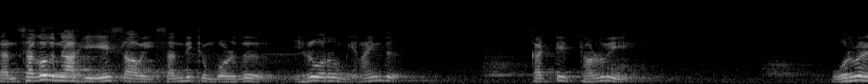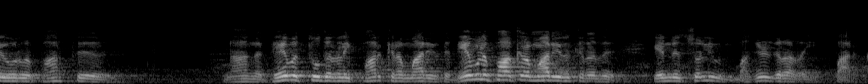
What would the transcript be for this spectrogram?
தன் சகோதரனாகி ஏசாவை சந்திக்கும் பொழுது இருவரும் இணைந்து கட்டி தழுவி ஒருவரை ஒருவர் பார்த்து நாங்க தேவ தூதர்களை பார்க்கிற மாதிரி இருக்கு. தேவனை பார்க்கிற மாதிரி இருக்கிறது என்று சொல்லி மகிழ்கிறதை பார்க்க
